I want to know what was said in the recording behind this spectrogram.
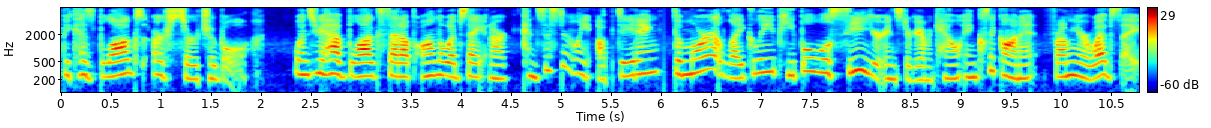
because blogs are searchable. Once you have blogs set up on the website and are consistently updating, the more likely people will see your Instagram account and click on it from your website.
